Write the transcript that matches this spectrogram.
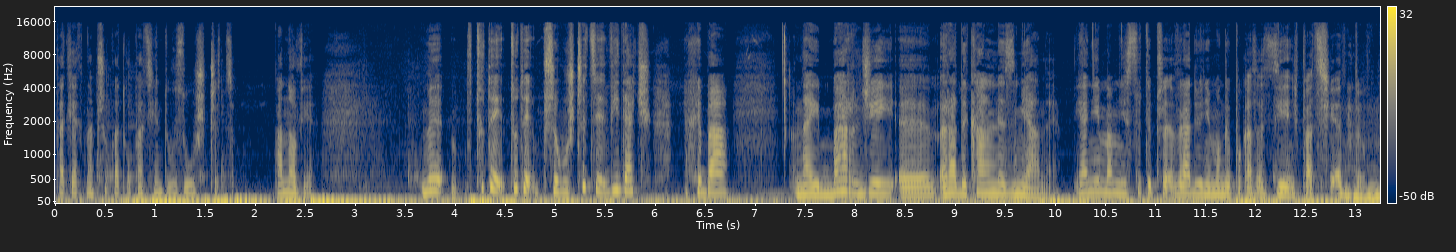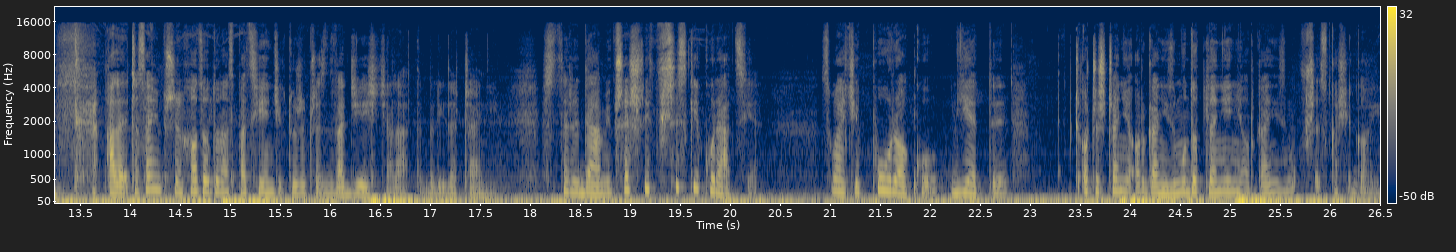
tak jak na przykład u pacjentów z łuszczycą. Panowie, my tutaj, tutaj przy łuszczycy widać chyba najbardziej y, radykalne zmiany. Ja nie mam niestety, w radiu nie mogę pokazać zdjęć pacjentów, -hmm. ale czasami przychodzą do nas pacjenci, którzy przez 20 lat byli leczeni sterydami, przeszli wszystkie kuracje. Słuchajcie, pół roku diety, oczyszczenie organizmu, dotlenienie organizmu, wszystko się goi.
